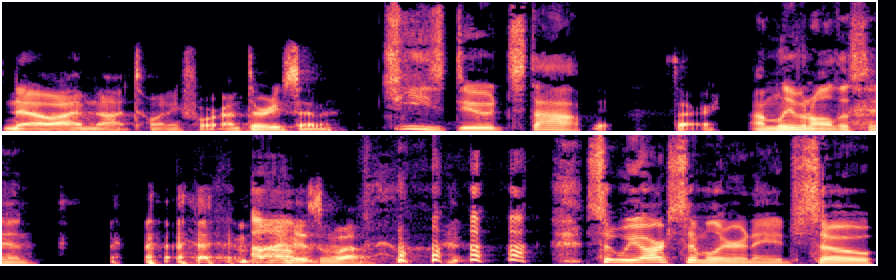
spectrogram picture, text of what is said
No, I'm not 24. I'm 37. Jeez, dude, stop. Sorry. I'm leaving all this in. Mine um, as well. so we are similar in age. So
